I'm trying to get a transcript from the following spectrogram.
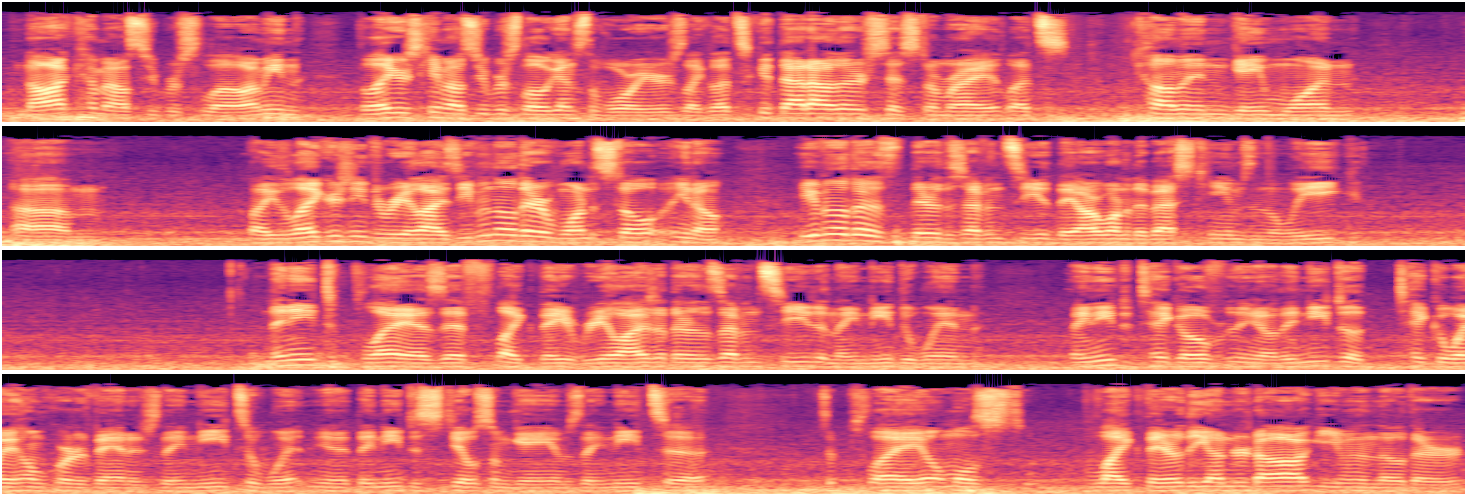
not come out super slow. I mean, the Lakers came out super slow against the Warriors. Like, let's get that out of their system, right? Let's come in Game One um, like the Lakers need to realize, even though they're one still, you know, even though they're, they're the seventh seed, they are one of the best teams in the league. They need to play as if like they realize that they're the seventh seed and they need to win. They need to take over. You know, they need to take away home court advantage. They need to win. You know, they need to steal some games. They need to to play almost like they're the underdog, even though they're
